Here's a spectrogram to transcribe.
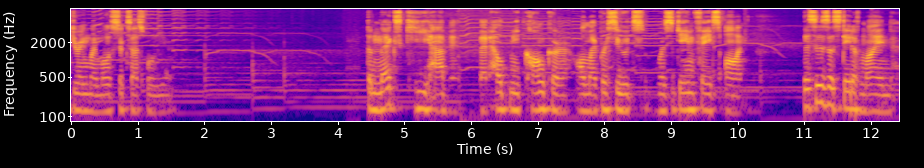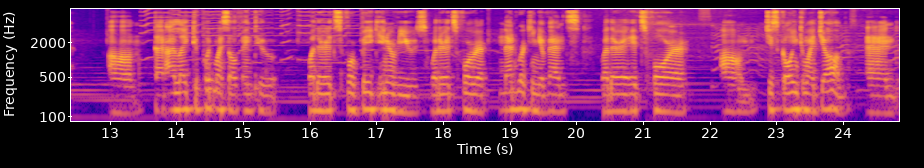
during my most successful year. The next key habit that helped me conquer all my pursuits was game face on. This is a state of mind um, that I like to put myself into, whether it's for big interviews, whether it's for networking events, whether it's for um, just going to my job and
